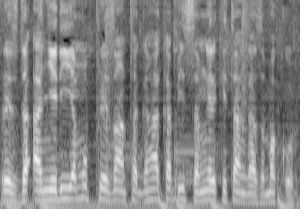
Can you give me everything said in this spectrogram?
perezida anyeri yamuperezantaga nka kabisa amwereka itangazamakuru.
